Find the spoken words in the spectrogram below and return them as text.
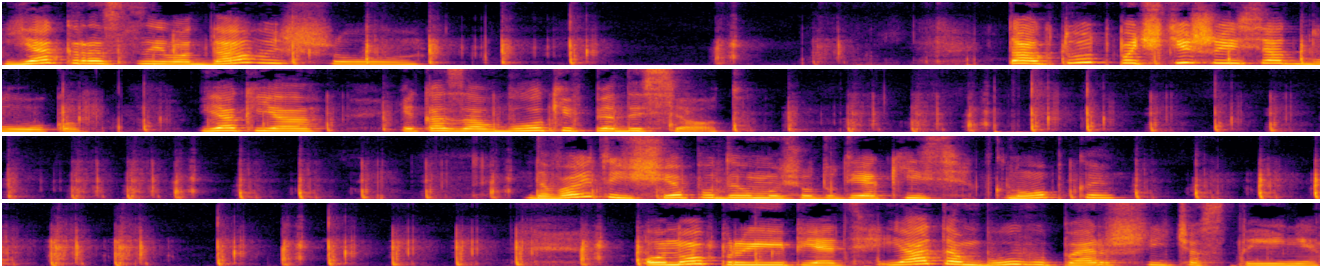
Як красиво, да ви що? Так, тут почти 60 блоків. Як я і казав, блоків 50. Давайте ще подивимося, що тут якісь кнопки. Оно Прип'ять. Я там був у першій частині.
